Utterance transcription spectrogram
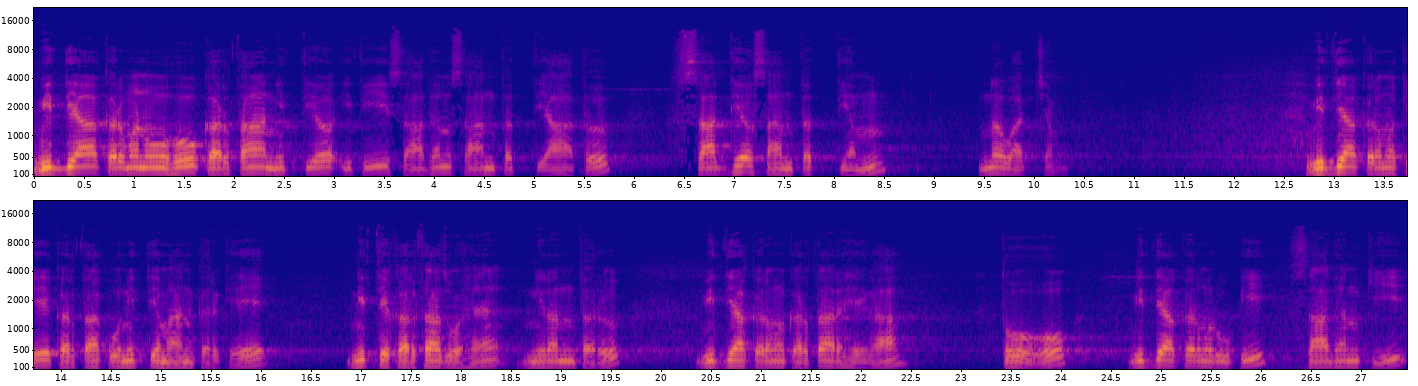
विद्या कर्मणो हो कर्ता नित्य इति साधन शांतत्यात साध्य शांतत्यम न वाच्यम। विद्या कर्म के कर्ता को नित्य मान करके, नित्य कर्ता जो है, निरंतर विद्या कर्म करता रहेगा तो विद्या कर्म रूपी साधन की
